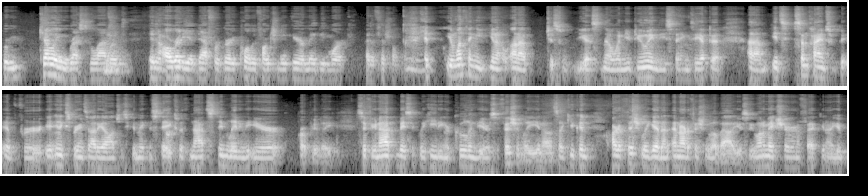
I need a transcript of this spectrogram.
we're killing the rest of the labyrinth in already a deaf or very poorly functioning ear may be more beneficial. it, you know, one thing, you know, on a, just, you guys know, when you're doing these things, you have to, um, it's sometimes for inexperienced audiologists, you can make mistakes with not stimulating the ear appropriately. So if you're not basically heating or cooling the ear sufficiently, you know, it's like you can artificially get an, an artificially low value. So you want to make sure, in effect, you know, you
